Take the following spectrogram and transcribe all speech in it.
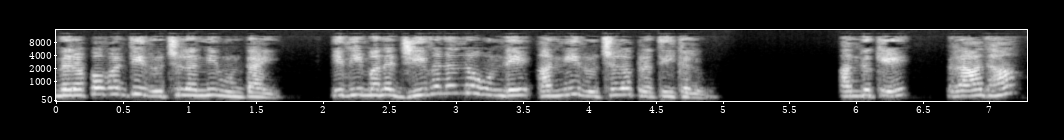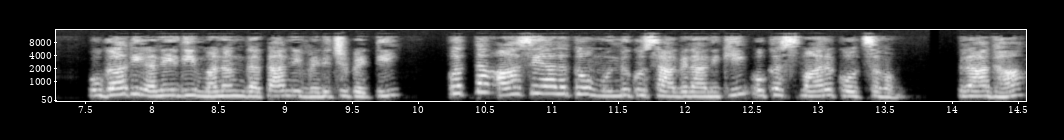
మిరప వంటి రుచులన్నీ ఉంటాయి. ఇవి మన జీవనంలో ఉండే అన్ని రుచుల ప్రతీకలు. అందుకే రాధా ఉగాది అనేది మనం గతాన్ని విడిచిపెట్టి కొత్త ఆశయాలతో ముందుకు సాగడానికి ఒక స్మారకోత్సవం. రాధా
